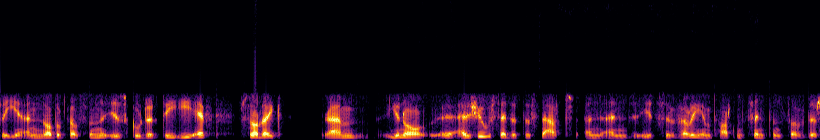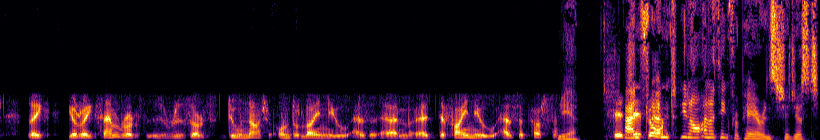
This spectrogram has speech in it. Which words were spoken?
C, and another person is good at D, E, F. So, like, um, you know, as you said at the start, and, and it's a very important sentence of that, like your exam results do not underline you as um, uh, define you as a person. Yeah. They, and, they don't. and you know, and I think for parents to just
